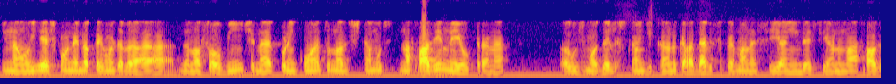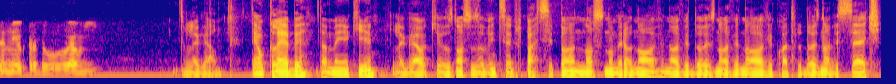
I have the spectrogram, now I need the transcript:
e não. E respondendo a pergunta da, da nossa ouvinte, né? Por enquanto, nós estamos na fase neutra, né? Os modelos estão indicando que ela deve se permanecer ainda esse ano na fase neutra do El Niño. Legal. Tem o Kleber também aqui. Legal aqui, os nossos ouvintes sempre participando. Nosso número é 99299-4297.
